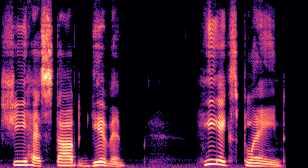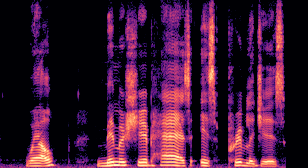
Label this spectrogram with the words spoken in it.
she had stopped giving. He explained well membership has its privileges.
